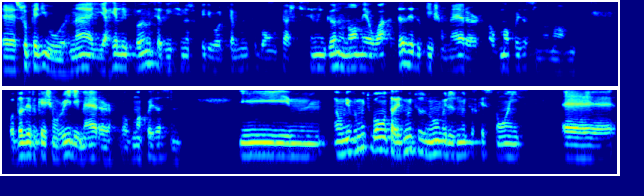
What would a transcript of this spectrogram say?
é, superior, né? E a relevância do ensino superior, que é muito bom. Que acho que, se não me engano, o nome é Does Education Matter? Alguma coisa assim, o nome. Ou Does Education Really Matter? Alguma coisa assim. E hum, é um livro muito bom, traz muitos números, muitas questões. É,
